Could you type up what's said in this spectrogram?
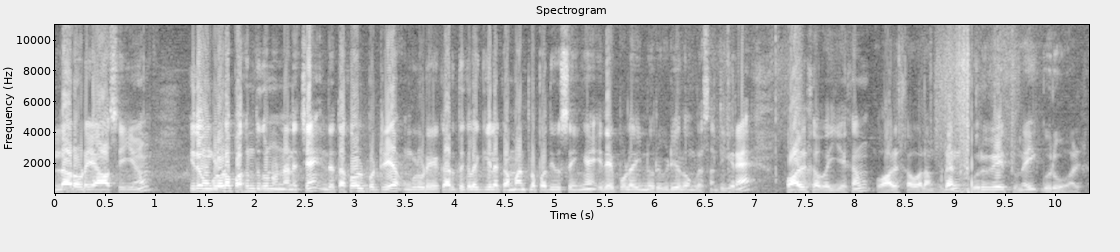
எல்லாரோடைய ஆசையும் இதை உங்களோட பகிர்ந்துக்கணும்னு நினச்சேன். இந்த தகவல் பற்றிய உங்களுடைய கருத்துக்களை கீழே கமெண்ட்டில் பதிவு செய்யுங்க. இதே போல் இன்னொரு வீடியோவில் உங்களை சந்திக்கிறேன். வாழ்க வையகம் வாழ்க வளமுடன். குருவே துணை குரு வாழ்க.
